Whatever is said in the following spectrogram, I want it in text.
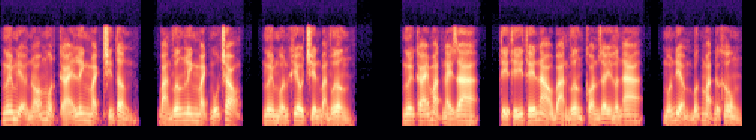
Ngươi miệng nó một cái linh mạch 9 tầng, bản vương linh mạch ngũ trọng, ngươi muốn khiêu chiến bản vương. Ngươi cái mặt này ra, tỉ thí thế nào bản vương còn dày hơn A, muốn điểm bức mặt được không?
